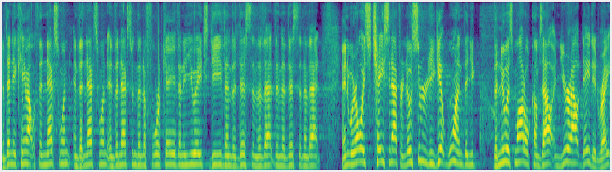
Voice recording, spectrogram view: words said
And then they came out with the next one, and the next one, and the next one, then the 4K, then the UHD, then the this, then the that, then the this, then the that. And we're always chasing after. No sooner do you get one than you, the newest model comes out, and you're outdated, right?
